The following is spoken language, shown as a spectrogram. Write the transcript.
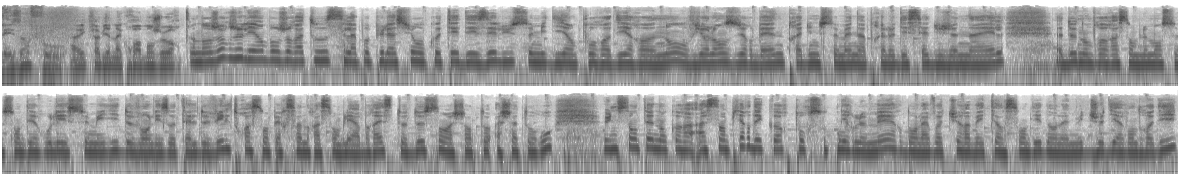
les infos. Avec Fabienne Lacroix, bonjour. Bonjour Julien, bonjour à tous. La population aux côtés des élus ce midi hein, pour dire non aux violences urbaines près d'une semaine après le décès du jeune Naël. De nombreux rassemblements se sont déroulés ce midi devant les hôtels de ville. 300 personnes rassemblées à Brest, 200 à, Château, à Châteauroux, une centaine encore à Saint-Pierre-des-Corps pour soutenir le maire dont la voiture avait été incendiée dans la nuit de jeudi à vendredi.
